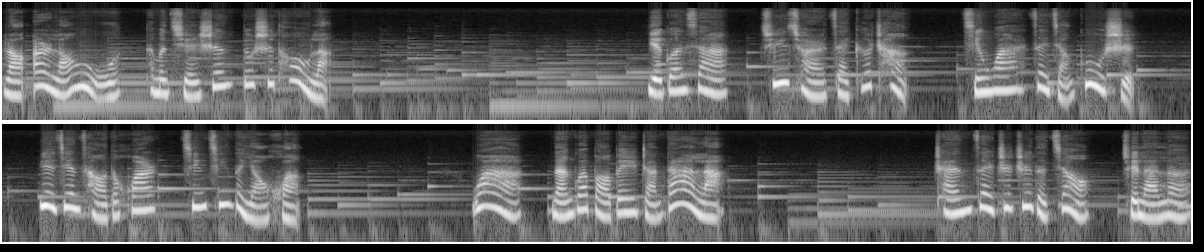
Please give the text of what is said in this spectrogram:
老二、老五，他们全身都湿透了。月光下，蛐蛐儿在歌唱，青蛙在讲故事，月见草的花儿轻轻地摇晃。哇！南瓜宝贝长大啦！蝉在吱吱的叫，吹来了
